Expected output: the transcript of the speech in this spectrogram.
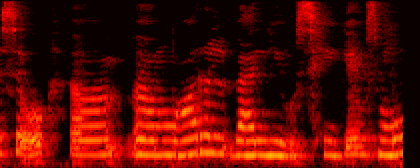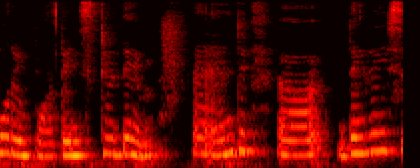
So um, uh, moral values he gives more importance to them. And uh, there is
